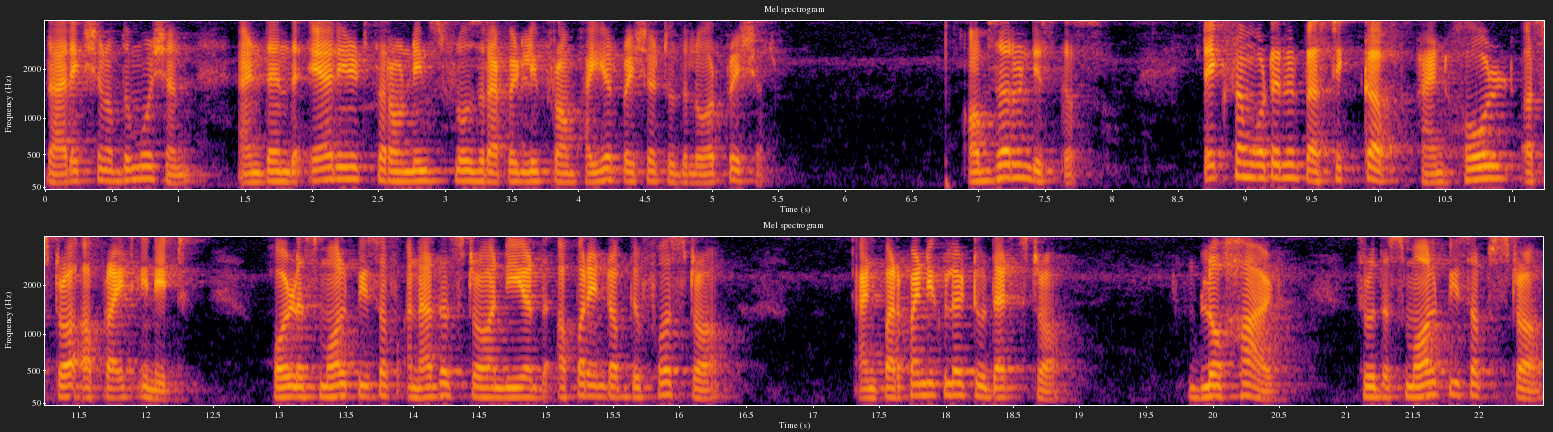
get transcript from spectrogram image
direction of the motion and then the air in its surroundings flows rapidly from higher pressure to the lower pressure. Observe and discuss. Take some water in a plastic cup and hold a straw upright in it. Hold a small piece of another straw near the upper end of the first straw and perpendicular to that straw. Blow hard through the small piece of straw.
